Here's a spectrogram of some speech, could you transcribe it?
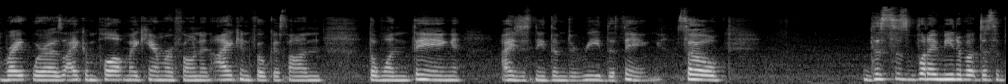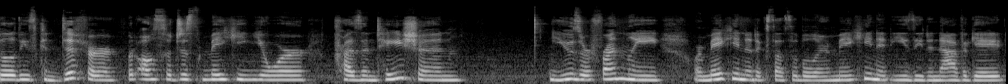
Right? Whereas I can pull out my camera phone and I can focus on the one thing. I just need them to read the thing. So this is what I mean about disabilities can differ, but also just making your presentation user friendly or making it accessible or making it easy to navigate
